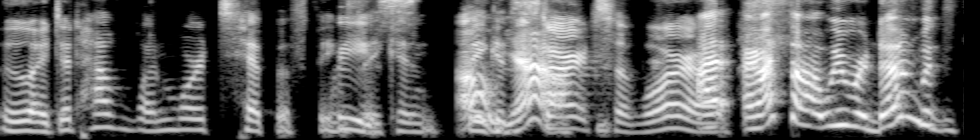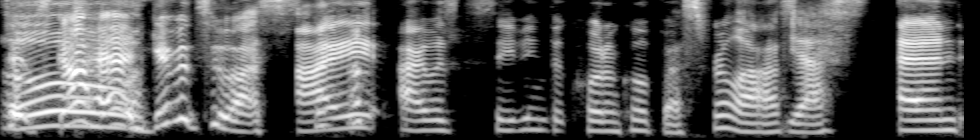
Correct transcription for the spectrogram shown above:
Oh, I did have one more tip of things they can they Oh, can yeah. start tomorrow. I, I thought we were done with the tips. Go Oh, ahead, give it to us. I I was saving the quote unquote best for last. yes. And,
